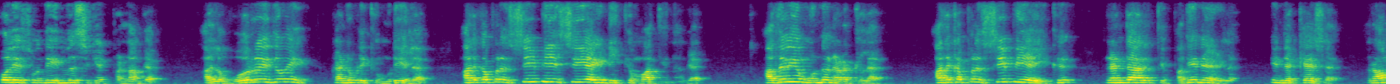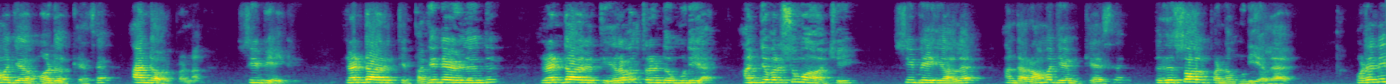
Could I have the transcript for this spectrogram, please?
போலீஸ் வந்து இன்வெஸ்டிகேட் பண்ணாங்க. அதில் ஒரு இதுவும் கண்டுபிடிக்க முடியல. அதுக்கப்புறம் சிபிசிஐடிக்கு மாற்றினாங்க அதுலேயும் ஒன்றும் நடக்கல. அதுக்கப்புறம் சிபிஐக்கு ரெண்டாயிரத்தி பதினேழில் இந்த கேஸை ராமஜெயம் மர்டர் கேஸை ஹேண்ட் ஓவர் பண்ணாங்க. சிபிஐக்கு. ரெண்டாயிரத்தி பதினேழுலேருந்து ரெண்டாயிரத்தி இருபத்தி ரெண்டு முடிய அஞ்சு வருஷமும் ஆச்சு சிபிஐயால் அந்த ராமஜெயம் கேஸை ரிசால்வ் பண்ண முடியலை. உடனே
